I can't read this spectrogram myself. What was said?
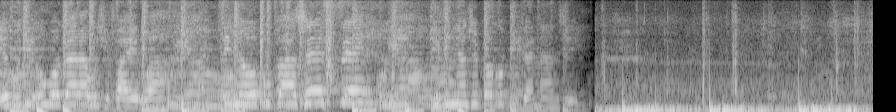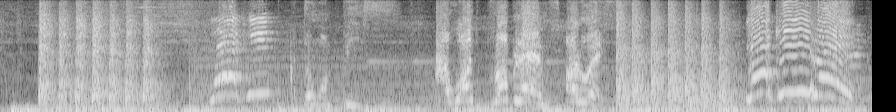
yekuti ungogara uchifairwa ndinokupa zvese ivinyanzvi pakubika nanzvi Leki! I don't want peace. I want problems always. Leki we!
